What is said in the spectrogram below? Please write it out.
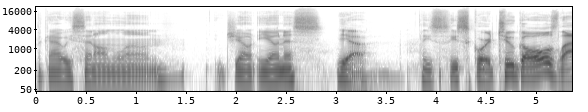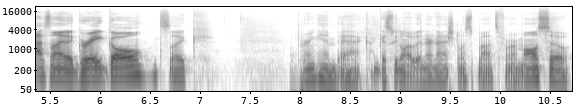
the guy we sent on loan, jo- Jonas. Yeah, He's he scored two goals last night. A great goal. It's like bring him back. I guess we don't have international spots for him. Also,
